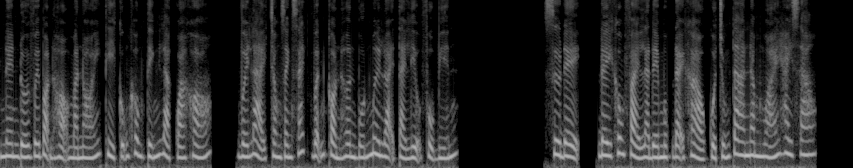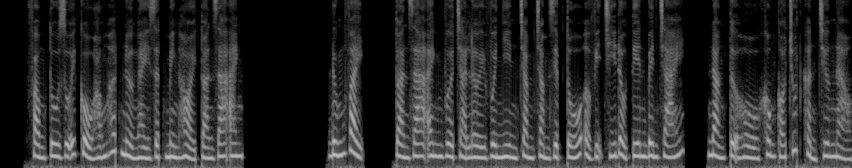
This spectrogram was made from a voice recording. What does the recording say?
nên đối với bọn họ mà nói thì cũng không tính là quá khó. Với lại trong danh sách vẫn còn hơn 40 loại tài liệu phổ biến. Sư đệ, đây không phải là đề mục đại khảo của chúng ta năm ngoái hay sao? Phòng tu duỗi cổ hóng hớt nửa ngày giật mình hỏi toàn gia anh. Đúng vậy, toàn gia anh vừa trả lời vừa nhìn chằm chằm Diệp Tố ở vị trí đầu tiên bên trái, nàng tựa hồ không có chút khẩn trương nào.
